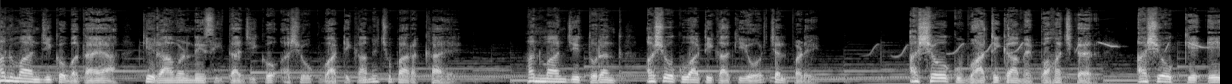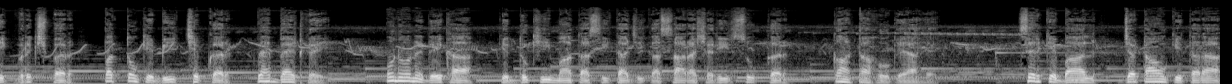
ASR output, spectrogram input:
हनुमान जी को बताया कि रावण ने सीता जी को अशोक वाटिका में छुपा रखा है। हनुमान जी तुरंत अशोक वाटिका की ओर चल पड़े। अशोक वाटिका में पहुंचकर अशोक के एक वृक्ष पर पत्तों के बीच छिपकर वह बैठ गए। उन्होंने देखा कि दुखी माता सीता जी का सारा शरीर सूखकर कांटा हो गया है। सिर के बाल जटाओं की तरह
